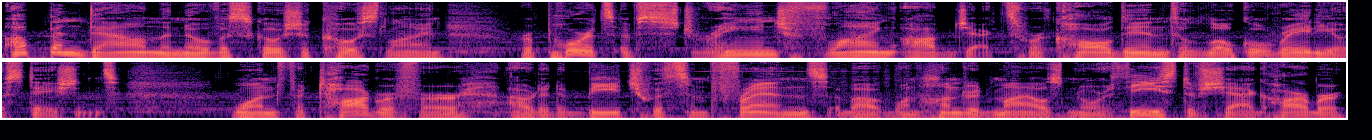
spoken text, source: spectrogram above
Up and down the Nova Scotia coastline, reports of strange flying objects were called in to local radio stations. One photographer, out at a beach with some friends about 100 miles northeast of Shag Harbour,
